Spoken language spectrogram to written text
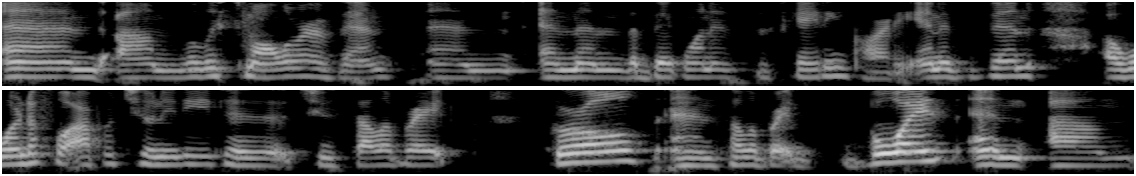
and um, really smaller events, and and then the big one is the skating party. And it's been a wonderful opportunity to to celebrate girls and celebrate boys and um,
